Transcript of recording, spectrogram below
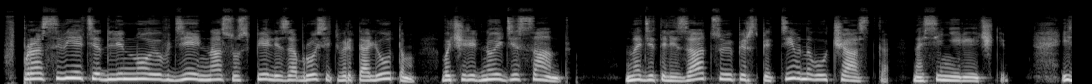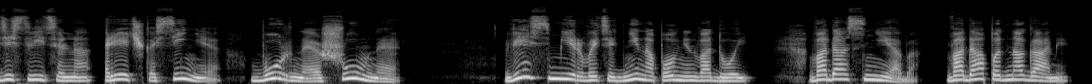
В просвете длиною в день нас успели забросить вертолетом в очередной десант на детализацию перспективного участка на Синей речке. И действительно, речка синяя, бурная, шумная. Весь мир в эти дни наполнен водой, вода с неба, вода под ногами,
